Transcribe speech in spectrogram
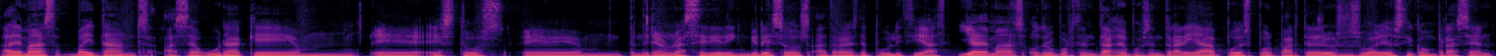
Además, ByteDance asegura que mm, eh, estos eh, tendrían una serie de ingresos a través de publicidad. Y además otro porcentaje pues entraría pues por parte de los usuarios que comprasen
